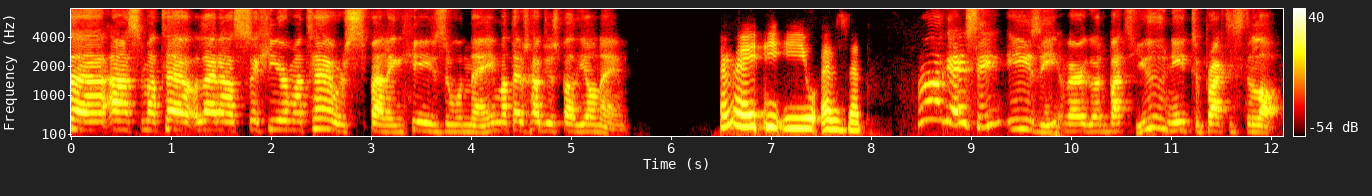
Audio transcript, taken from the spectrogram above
uh, us, Mateo, let us hear Mateusz spelling his name. Mateusz, how do you spell your name? M-A-T-E-U-S-Z. Okay, see, easy, very good, but you need to practice a lot.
